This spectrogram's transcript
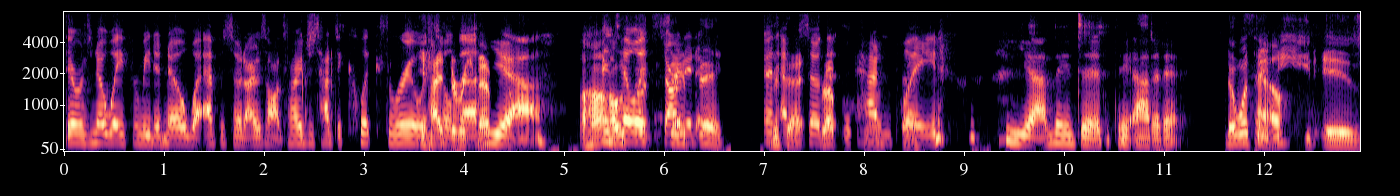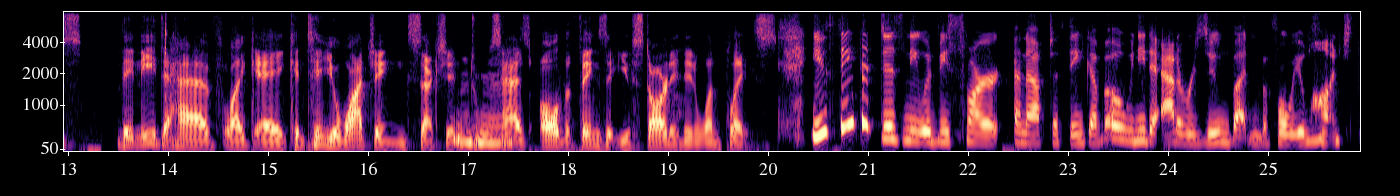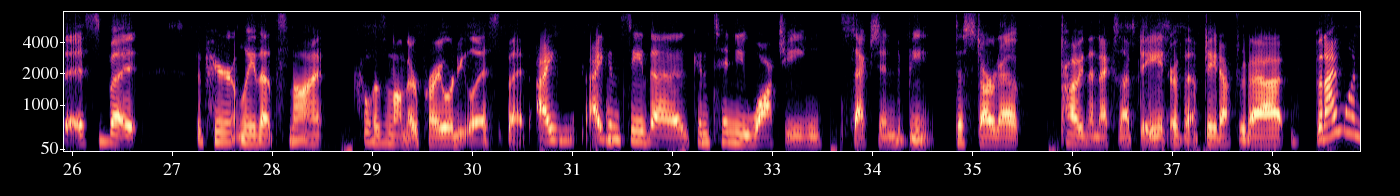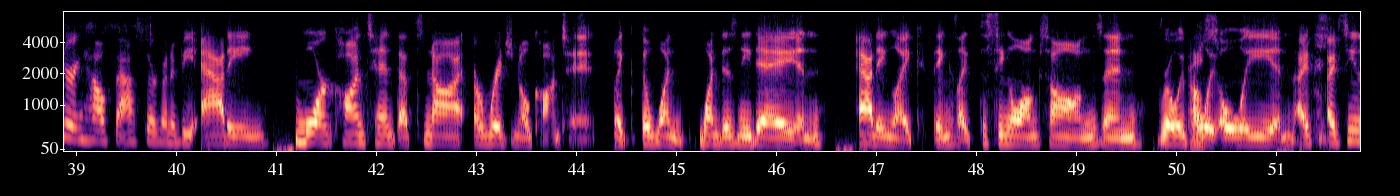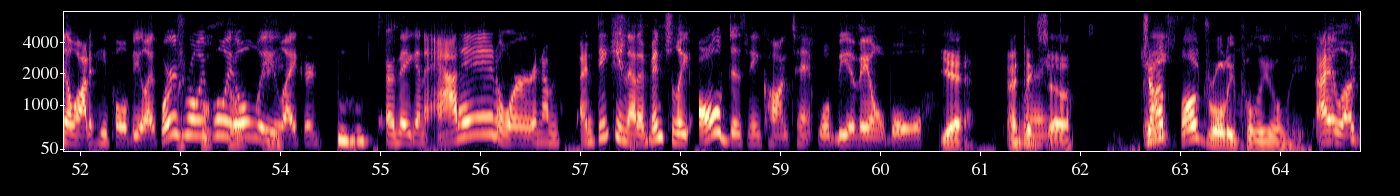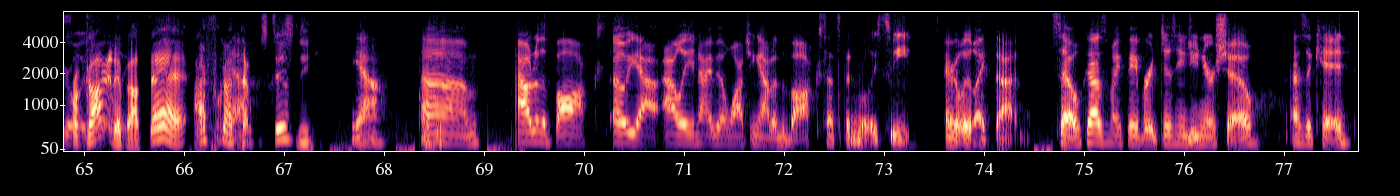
there was no way for me to know what episode I was on, so I just had to click through You had until to the, remember. Yeah. Uh-huh. Until it started thing. An with that episode that Rebels hadn't yeah. played. Yeah, they did. They added it. No, what So- they need is they need to have like a continue watching section that Mhm. has all the things that you've started in one place. You think that Disney would be smart enough to think of, oh, we need to add a resume button before we launch this, but apparently that's not it wasn't on their priority list. But I I can see the continue watching section to be to start up probably the next update or the update after that. But I'm wondering how fast they're going to be adding more content that's not original content, like the one one Disney Day and adding like things like the sing along songs and Roly Poly House- Oly and I've I've seen a lot of people be like, Where's Rolie Polie Olie? Oly. Like are mm-hmm. are they gonna add it or and I'm I'm thinking that eventually all Disney content will be available. Yeah, I think Right. so. John loved Rolie Polie Olie. I I love forgotten about that. I forgot Yeah. that was Disney. Yeah. Okay. Um, Out of the Box. Oh yeah, Allie and I have been watching Out of the Box. That's been really sweet. I really like that. So that was my favorite Disney Junior show as a kid.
